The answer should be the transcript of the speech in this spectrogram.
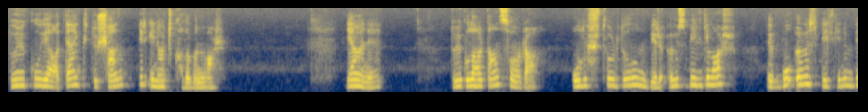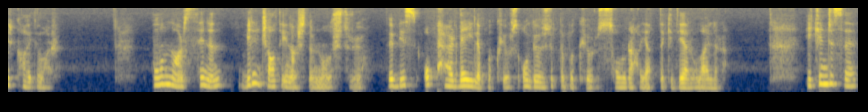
duyguya denk düşen bir inanç kalıbını var. Yani duygulardan sonra oluşturduğun bir öz bilgi var ve bu öz bilginin bir kaydı var. Bunlar senin bilinçaltı inançlarını oluşturuyor. Ve biz o perdeyle bakıyoruz, o gözlükle bakıyoruz sonra hayattaki diğer olaylara. İkincisi,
